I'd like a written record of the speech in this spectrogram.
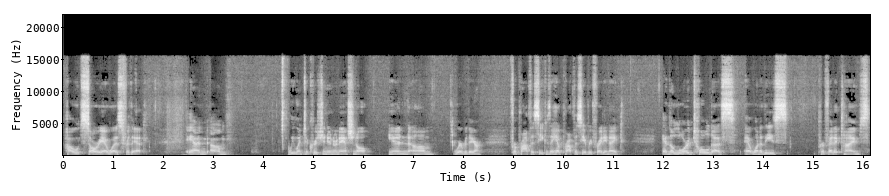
how sorry I was for that. And um, we went to Christian International in um, wherever they are for prophecy because they have prophecy every Friday night. And the Lord told us at one of these prophetic times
